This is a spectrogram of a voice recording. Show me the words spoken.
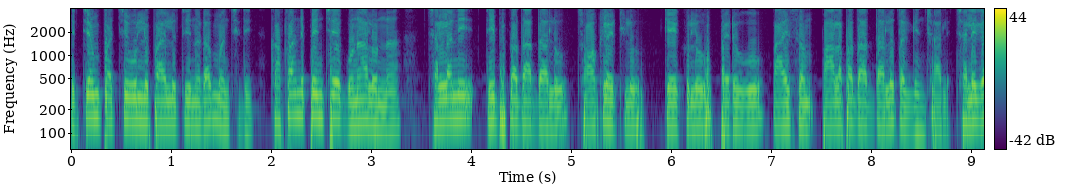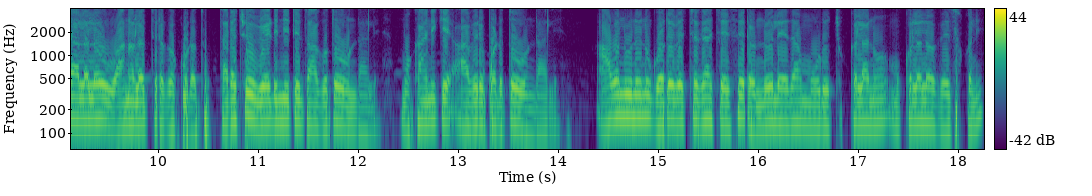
నిత్యం పచ్చి ఉల్లిపాయలు తినడం మంచిది. కఫాన్ని పెంచే గుణాలున్న చల్లని తీపి పదార్థాలు చాక్లెట్లు కేకులు పెరుగు పాయసం పాల పదార్థాలు తగ్గించాలి. చలిగాలలో వానలో తిరగకూడదు. తరచూ వేడి నీటిని తాగుతూ ఉండాలి. ముఖానికి ఆవిరి పడుతూ ఉండాలి. ఆవ నూనెను గోరువెచ్చగా చేసి రెండు లేదా మూడు చుక్కలను ముక్కులలో వేసుకొని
